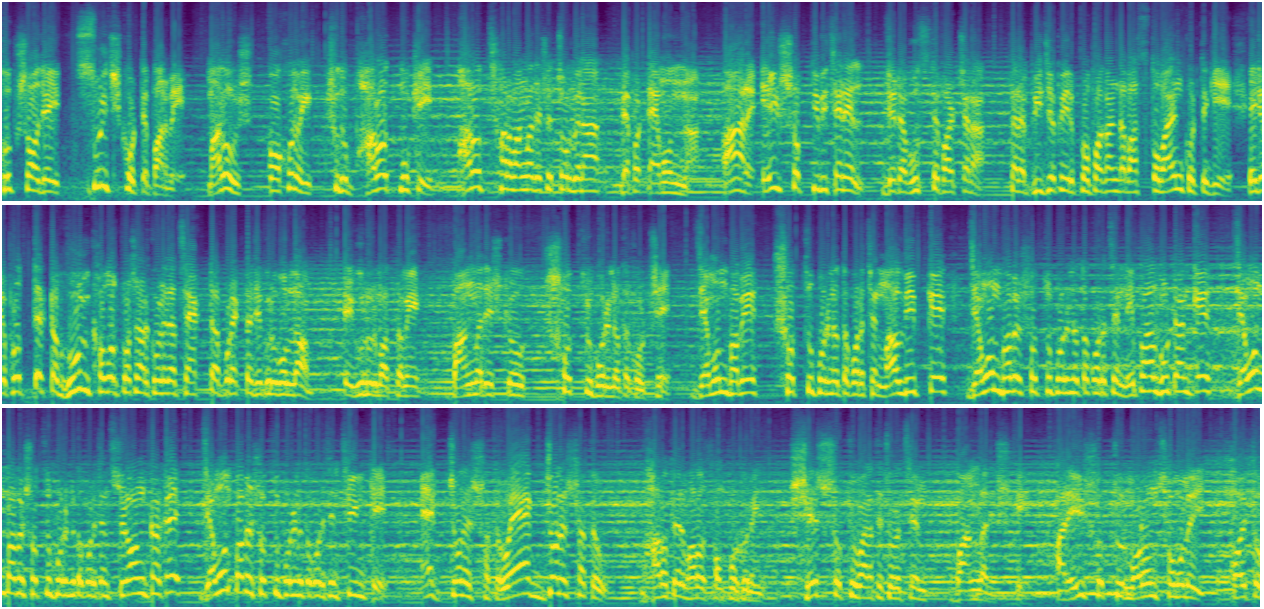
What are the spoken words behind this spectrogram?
খুব সহজেই সুইচ করতে পারবে। মানুষ কখনোই শুধু ভারতমুখী, ভারত ছাড়া বাংলাদেশে চলবে না, ব্যাপারটা এমন না। আর এই সব টিভি চ্যানেল যেটা বুঝতে পারছে না, তারা বিজেপির প্রপাগান্ডা বাস্তবায়ন করতে গিয়ে এই যে প্রত্যেকটা ভুল খবর প্রচার করে যাচ্ছে একটার পর একটা যেগুলো বললাম, এগুলোর মাধ্যমে বাংলাদেশকেও শত্রু পরিণত করছে। যেমন ভাবে শত্রু পরিণত করেছেন মালদ্বীপকে যেমন ভাবে শত্রু পরিণত করেছেন নেপাল, ভুটানকে যেমন ভাবে শত্রু পরিণত করেছেন শ্রীলঙ্কাকে যেমন ভাবে শত্রু পরিণত করেছেন চীনকে, একজনের সাথেও একজনের সাথেও ভারতের ভালো সম্পর্ক নেই। শেষ শত্রু বানাতে চলেছেন বাংলাদেশকে। আর এই শত্রুর মরণ বলেই হয়তো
